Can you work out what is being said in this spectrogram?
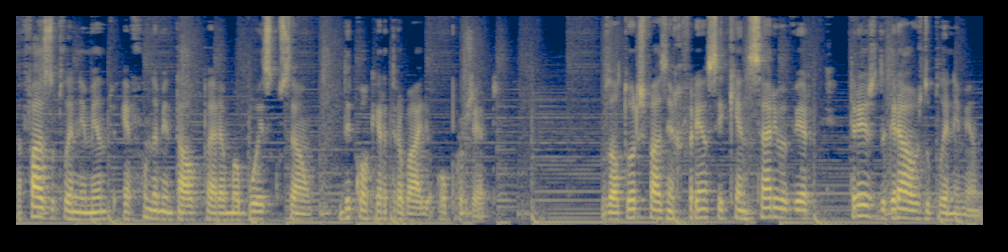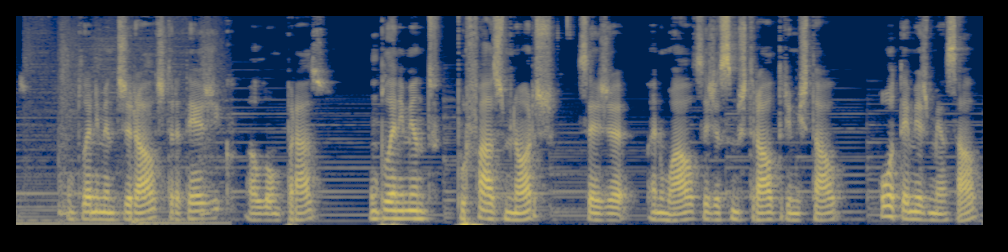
A fase do planeamento é fundamental para uma boa execução de qualquer trabalho ou projeto. Os autores fazem referência que é necessário haver três degraus do planeamento: um planeamento geral, estratégico, a longo prazo, um planeamento por fases menores, seja anual, seja semestral, trimestral ou até mesmo mensal,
